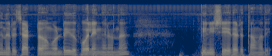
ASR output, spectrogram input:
എന്നിട്ട് ചട്ടവും കൊണ്ട് ഇതുപോലെ ഇങ്ങനെ ഒന്ന് ഫിനിഷ് ചെയ്തെടുത്താൽ മതി.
